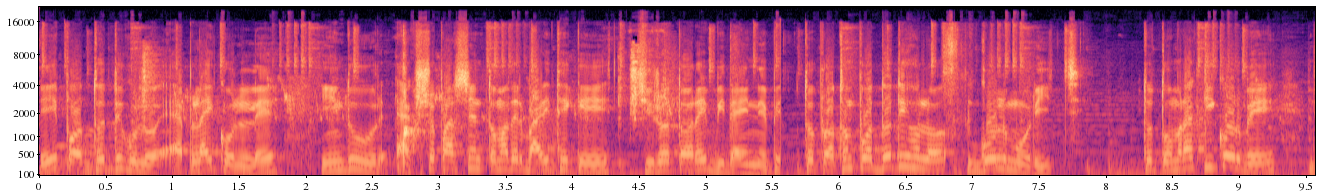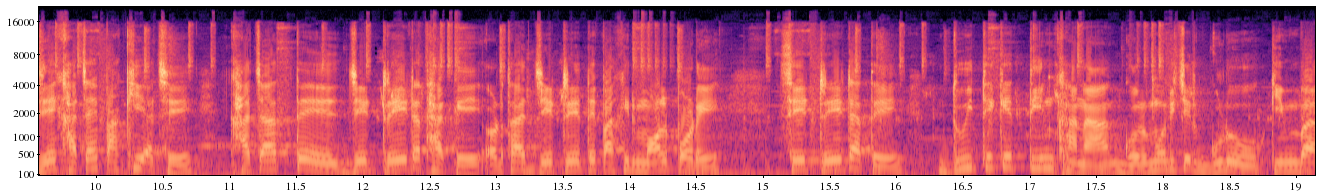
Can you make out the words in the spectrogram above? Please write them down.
এই পদ্ধতিগুলো অ্যাপ্লাই করলে ইঁদুর একশো পার্সেন্ট তোমাদের বাড়ি থেকে চিরতরে বিদায় নেবে। তো প্রথম পদ্ধতি হলো গোলমরিচ। তো তোমরা কি করবে? যে খাঁচায় পাখি আছে, খাঁচাতে যে ট্রেটা থাকে, অর্থাৎ যে ট্রেতে পাখির মল পড়ে, সেই ট্রেটাতে দুই থেকে তিনখানা গোলমরিচের গুঁড়ো কিংবা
